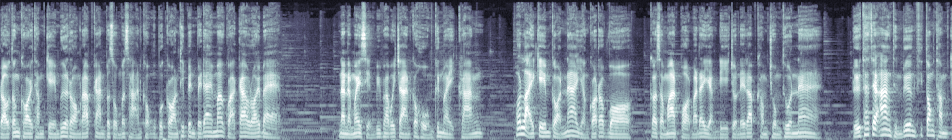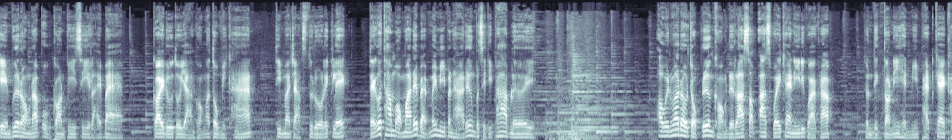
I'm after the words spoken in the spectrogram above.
เราต้องคอยทำเกมเพื่อรองรับการผสมผสานของอุปกรณ์ที่เป็นไปได้มากกว่า 900 แบบ นั่นทำให้เสียงวิพากษ์วิจารณ์ก็โหมขึ้นมาอีกครั้ง เพราะหลายเกมก่อนหน้าอย่าง God of War ก็สามารถพอร์ตมาได้อย่างดีจนได้รับคำชมทั่วหน้า หรือถ้าจะอ้างถึงเรื่องที่ต้องทำเกมเพื่อรองรับอุปกรณ์ PC หลายแบบ ก็ให้ดูตัวอย่างของ Atomic Heart ที่มาจากสตูดิโอเล็ก ๆ แต่ก็ทำออกมาได้แบบไม่มีปัญหาเรื่องประสิทธิภาพเลย เอาเป็นว่าเราจบเรื่องของ The Last of Us ไว้แค่นี้ดีกว่าครับ จนถึงตอนนี้เห็นมีแพทแก้ไข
